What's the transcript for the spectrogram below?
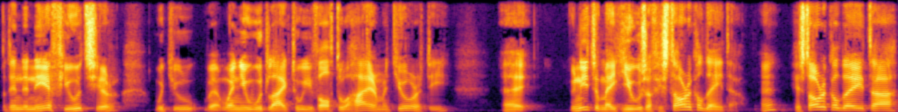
But in the near future, would you when you would like to evolve to a higher maturity, uh, you need to make use of historical data. eh? Historical data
